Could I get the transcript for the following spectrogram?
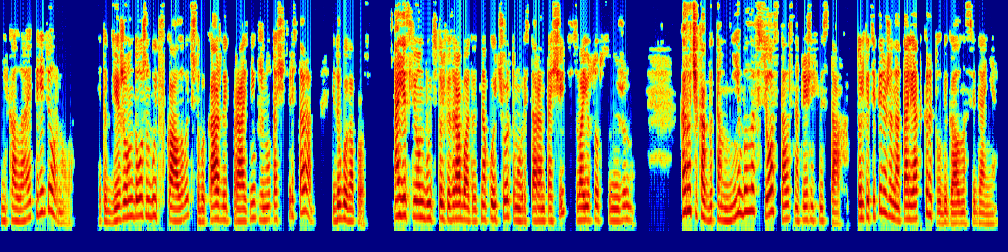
Николая передернула. Это где же он должен будет вкалывать, чтобы каждый праздник жену тащить в ресторан? И другой вопрос. А если он будет столько зарабатывать, на кой черт ему в ресторан тащить свою собственную жену? Короче, как бы там ни было, все осталось на прежних местах. Только теперь уже Наталья открыто убегала на свидание,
